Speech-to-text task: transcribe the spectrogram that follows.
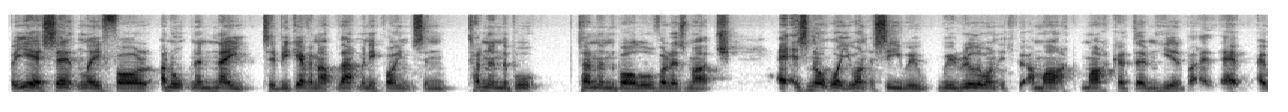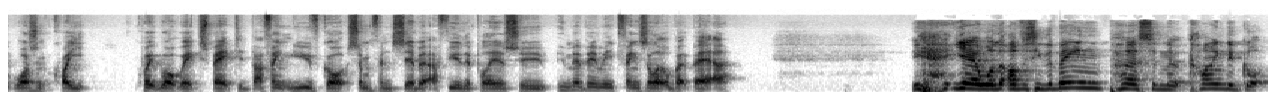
but yeah, certainly for an opening night to be giving up that many points and turning the boat, turning the ball over as much, it's not what you want to see. We we really wanted to put a mark, marker down here, but it, it, it wasn't quite quite what we expected. But I think you've got something to say about a few of the players who who maybe made things a little bit better. Yeah, yeah. Well, obviously the main person that kind of got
